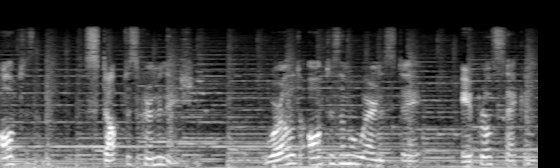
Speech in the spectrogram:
Autism. Stop discrimination. World Autism Awareness Day, April 2nd,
